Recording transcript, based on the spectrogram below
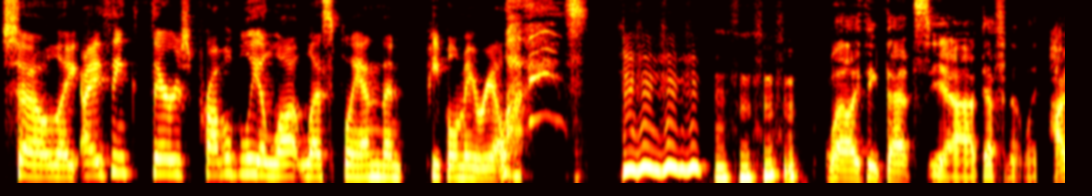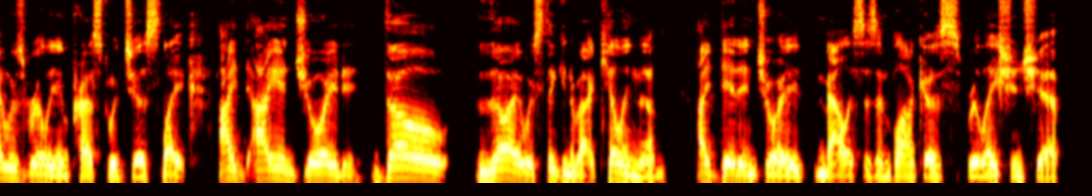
So, like, I think there's probably a lot less planned than people may realize. Well, I think that's yeah, definitely. I was really impressed with just like I I enjoyed though though I was thinking about killing them. I did enjoy Malice's and Blanca's relationship.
